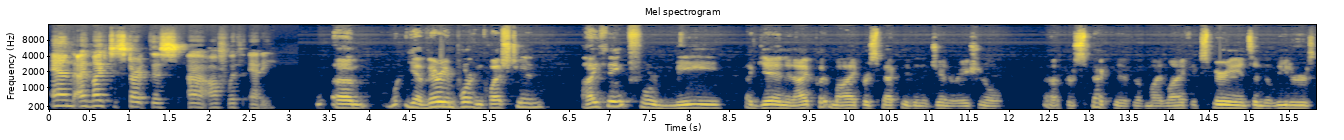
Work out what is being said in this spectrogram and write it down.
And I'd like to start this uh, off with Eddie. Um, yeah, very important question. I think for me, again, and I put my perspective in a generational uh, perspective of my life experience and the leaders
